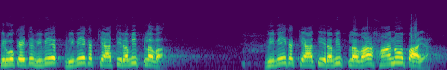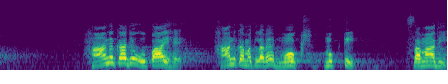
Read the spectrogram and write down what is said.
फिर वो कहते हैं, विवेक विवेक ख्याति रविप्लवा। विवेक ख्याति रविप्लवा हानोपाया। हान का जो उपाय है, हान का मतलब है मोक्ष, मुक्ति। समाधि,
